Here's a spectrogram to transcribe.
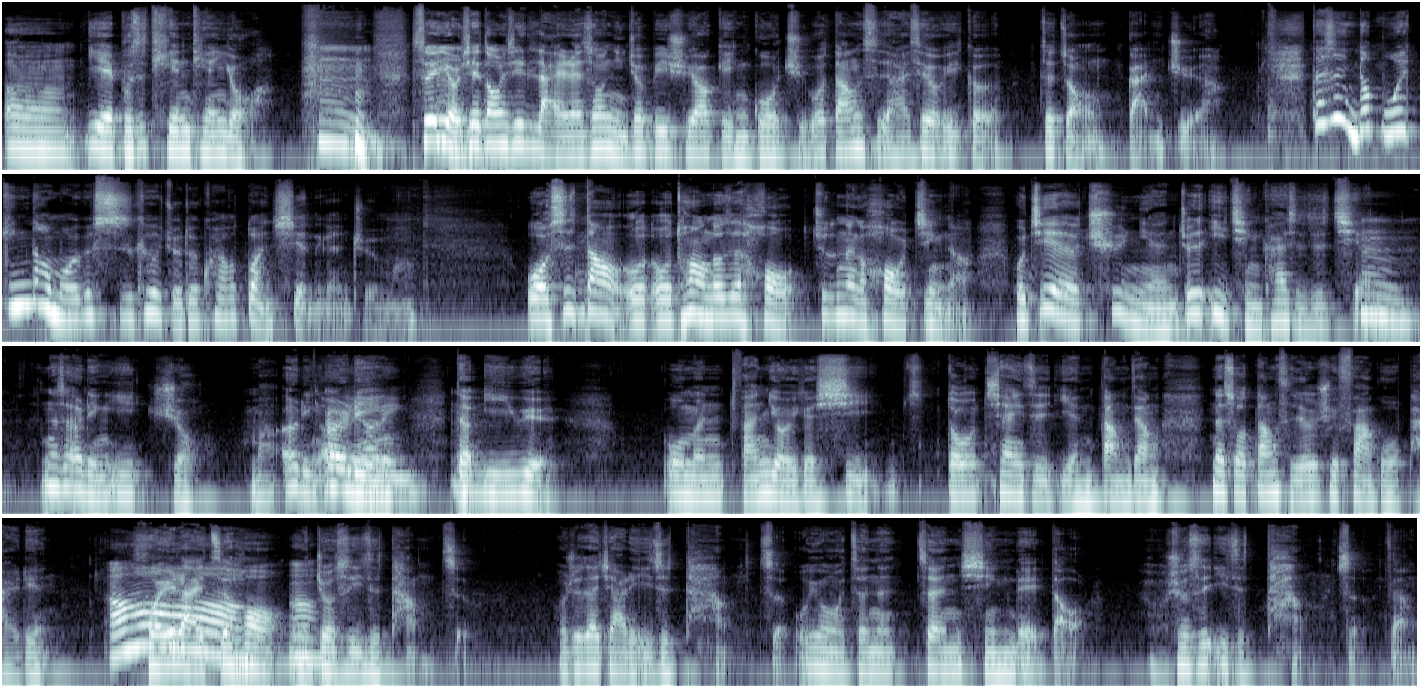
嗯，也不是天天有啊，嗯，所以有些东西来的时候，你就必须要跟过去。我当时还是有一个这种感觉啊。但是你都不会盯到某一个时刻，觉得快要断线的感觉吗？我是到我我通常都是后就是那个后劲啊。我记得去年就是疫情开始之前，嗯，那是二零一九吗？二零二零的一月，我们反正有一个戏都现在一直延档这样。那时候当时就去法国排练，哦回来之后嗯我就是一直躺着，我就在家里一直躺着，我因为我真的真心累到了，我就是一直躺着这样。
